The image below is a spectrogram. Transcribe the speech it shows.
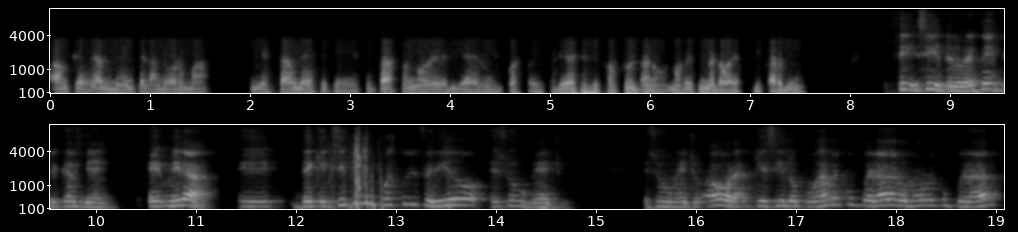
aunque realmente la norma sí establece que en ese caso no debería haber un impuesto diferido. Esa es mi consulta, no, no sé si me logré explicar bien. Sí, sí, te lo voy a explicar bien. Eh, mira, eh, de que existe un impuesto diferido, eso es un hecho. Eso es un hecho. Ahora, que si lo puedas recuperar o no recuperar,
